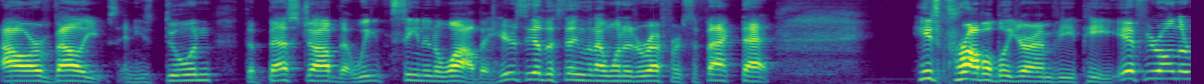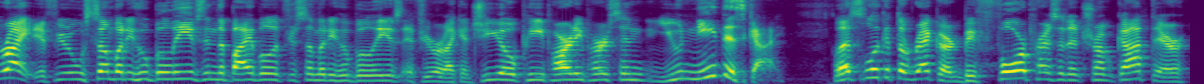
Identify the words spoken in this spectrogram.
our values, and he's doing the best job that we've seen in a while. But here's the other thing that I wanted to reference the fact that he's probably your MVP. If you're on the right, if you're somebody who believes in the Bible, if you're somebody who believes, if you're like a GOP party person, you need this guy. Let's look at the record. Before President Trump got there,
